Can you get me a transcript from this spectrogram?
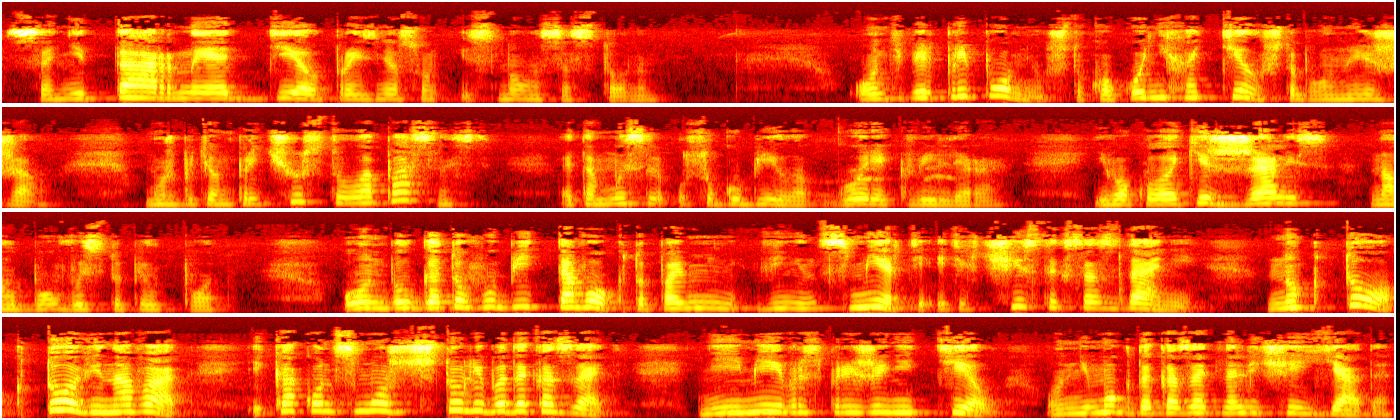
«Санитарный отдел!» – произнес он и снова со стоном. Он теперь припомнил, что Коко не хотел, чтобы он уезжал. Может быть, он предчувствовал опасность? Эта мысль усугубила горе Квиллера. Его кулаки сжались, на лбу выступил пот. Он был готов убить того, кто повинен в смерти этих чистых созданий. Но кто? Кто виноват? И как он сможет что-либо доказать? Не имея в распоряжении тел, он не мог доказать наличие яда.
